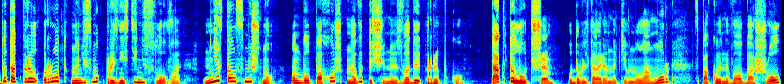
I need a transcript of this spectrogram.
Тот открыл рот, но не смог произнести ни слова. Мне стало смешно. Он был похож на вытащенную из воды рыбку. «Так-то лучше», – удовлетворенно кивнул Амур, спокойно его обошел,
